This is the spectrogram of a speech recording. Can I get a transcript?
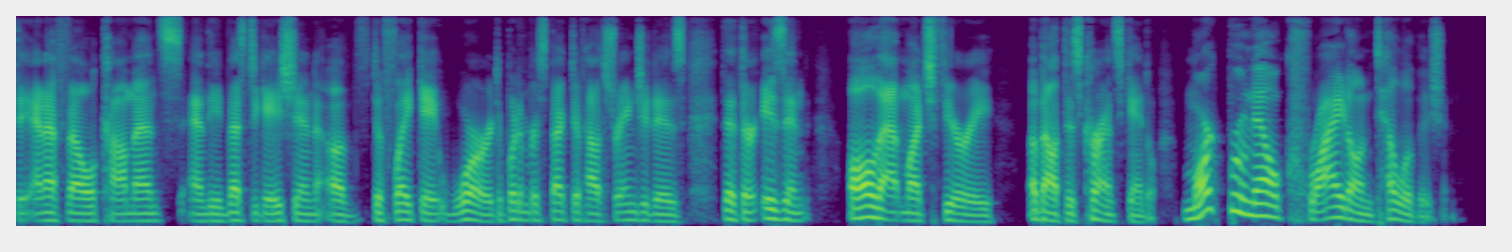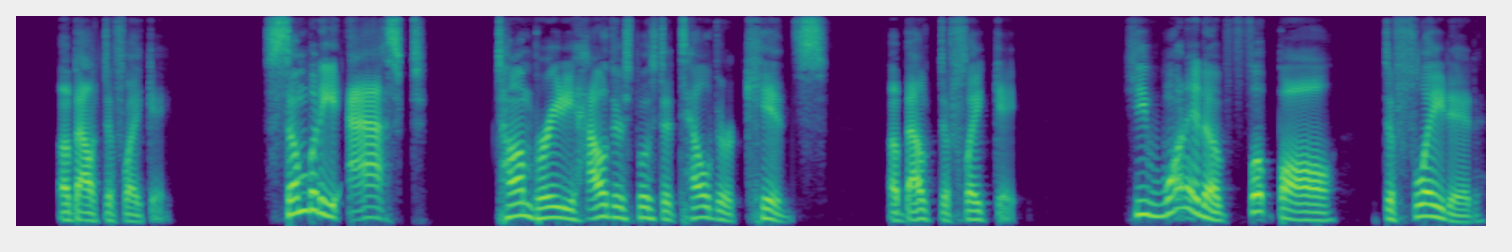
the NFL comments and the investigation of Deflategate were to put in perspective how strange it is that there isn't all that much fury about this current scandal. Mark Brunell cried on television about Deflategate. Somebody asked Tom Brady how they're supposed to tell their kids about Deflategate. He wanted a football deflated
